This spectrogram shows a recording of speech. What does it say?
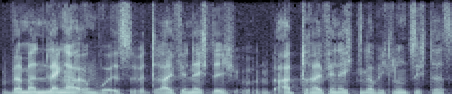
wenn man länger irgendwo ist. Drei, vier Nächte, ich, ab drei, vier Nächten, glaube ich, lohnt sich das.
